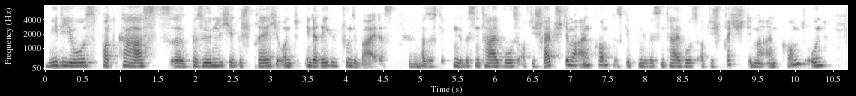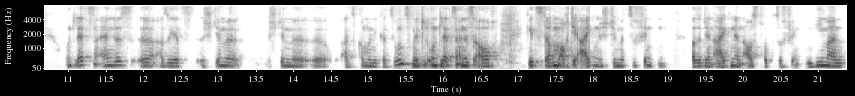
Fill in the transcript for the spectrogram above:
Videos, Podcasts, äh, persönliche Gespräche und in der Regel tun sie beides. Mhm. Also es gibt einen gewissen Teil, wo es auf die Schreibstimme ankommt, es gibt einen gewissen Teil, wo es auf die Sprechstimme ankommt und und letzten Endes, äh, also jetzt Stimme, Stimme äh, als Kommunikationsmittel und letzten Endes auch geht es darum, auch die eigene Stimme zu finden. Also den eigenen Ausdruck zu finden, wie man,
